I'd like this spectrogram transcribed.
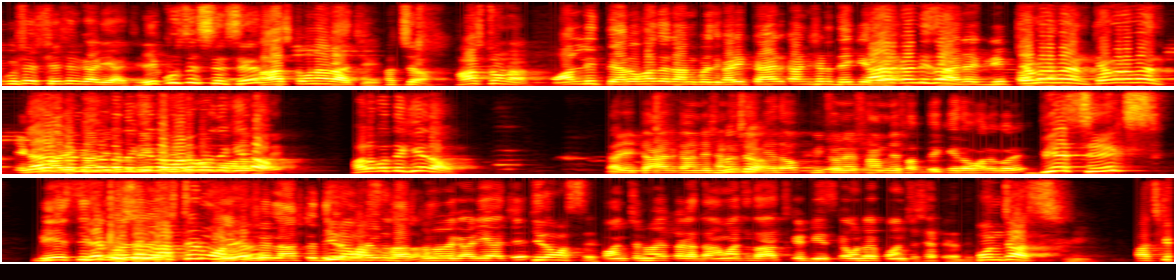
একুশের শেষের গাড়ি আছে। একুশের শেষে ফার্স্ট ওনার আছে। আচ্ছা ফার্স্ট ওনার অনলি তেরো হাজার রান করেছে। গাড়ির টায়ার কন্ডিশনে দেখিয়ে tyre condition grip cameraman cameraman দাও। ভালো করে দেখিয়ে দাও। ভালো ভালো করে দেখিয়ে দাও। গাড়ির টায়ার কন্ডিশন আচ্ছা। দেখিয়ে দাও। পিছনে সামনে সব দেখিয়ে দাও ভালো করে। বিএস সিক্স আছে। গাড়ি পঞ্চান্ন হাজার টাকা দাম আছে তো আজকে ডিসকাউন্ট হয়ে পঞ্চাশ হাজার টাকা পঞ্চাশ? আজকে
